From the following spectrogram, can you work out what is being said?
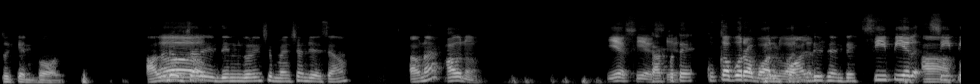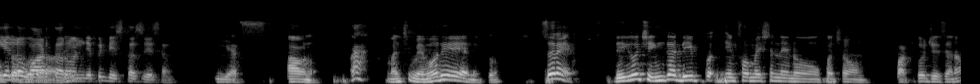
క్రికెట్ బాల్ ఆల్రెడీ. ఒకసారి దీని గురించి మెన్షన్ చేసాం అవునా? అవును. ఎస్ ఎస్ కాకపోతే కుక్కబుర బాల్ క్వాలిటీస్ ఏంటి? సిపిఎల్ సిపిఎల్లో వాడతారు. అని చెప్పి డిస్కస్ చేసాం ఎస్ అవును. మంచి మెమొరీ అయ్యా నీకు. సరే దీని గురించి ఇంకా డీప్ ఇన్ఫర్మేషన్ నేను కొంచెం పట్టుకొచ్చేసాను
